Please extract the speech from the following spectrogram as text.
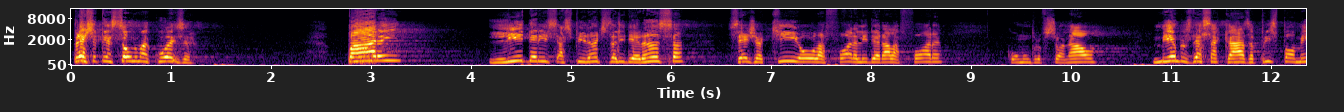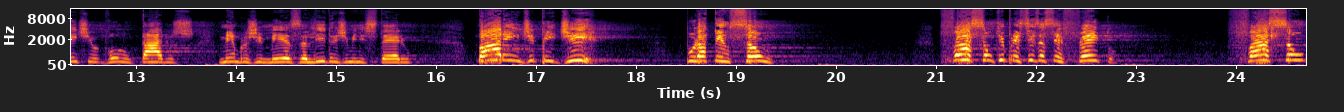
Preste atenção numa coisa. Parem, líderes, aspirantes à liderança, seja aqui ou lá fora, liderar lá fora, como um profissional membros dessa casa, principalmente voluntários, membros de mesa, líderes de ministério, parem de pedir por atenção. Façam o que precisa ser feito. Façam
